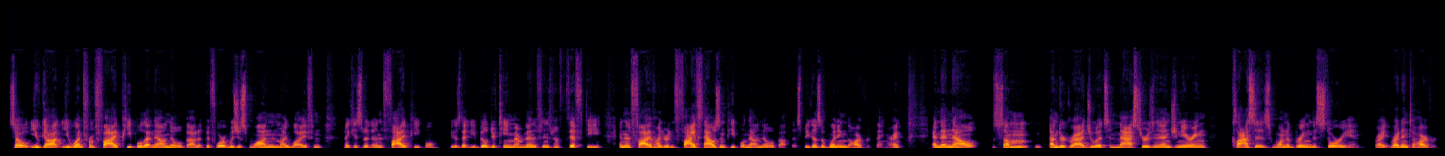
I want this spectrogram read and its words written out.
So you got you went from five people that now know about it. Before it was just one and my wife and my kids, but then five people because that you build your team member. Then it's fifty, and then five hundred and five thousand people now know about this because of winning the Harvard thing, right? And then now some undergraduates and masters in engineering classes want to bring the story in, right? Right into Harvard,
